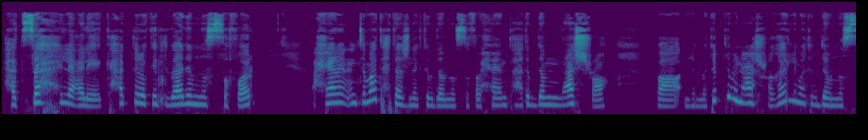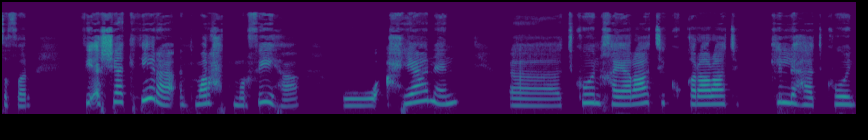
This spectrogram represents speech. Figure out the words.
حتسهل عليك. حتى لو كنت بادئ من الصفر أحيانا أنت ما تحتاج إنك تبدأ من الصفر. أحيانا أنت حتبدأ من عشرة. فلما تبدأ من عشرة غير لما تبدأ من الصفر في أشياء كثيرة أنت ما راح تمر فيها. وأحيانا آه تكون خياراتك وقراراتك كلها تكون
